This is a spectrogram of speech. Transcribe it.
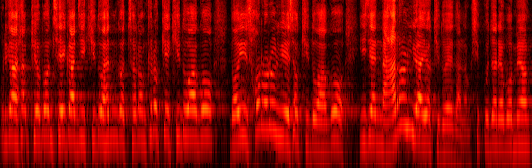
우리가 살펴본 세 가지 기도한 것처럼 그렇게 기도하고 너희 서로를 위해서 기도하고 이제 나를 위하여 기도해 달라고 19절에 보면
